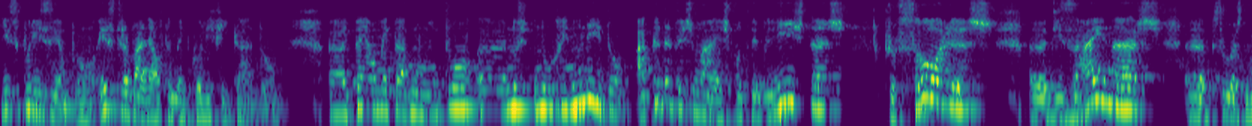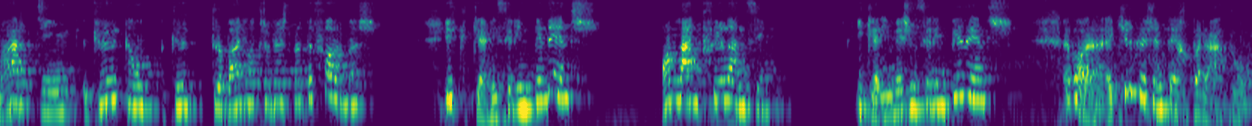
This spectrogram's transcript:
Isso, por exemplo, esse trabalho altamente qualificado uh, tem aumentado muito uh, no, no Reino Unido. Há cada vez mais contabilistas, professores, uh, designers, uh, pessoas de marketing que, estão, que trabalham através de plataformas e que querem ser independentes, online freelancing, e querem mesmo ser independentes. Agora, aquilo que a gente tem reparado,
